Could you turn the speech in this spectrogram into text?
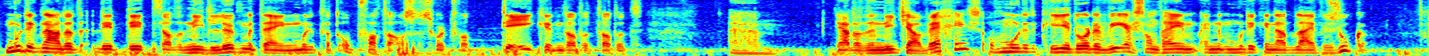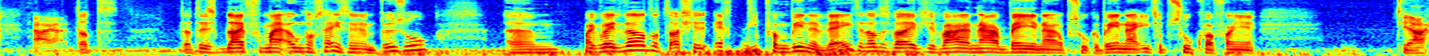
Moet ik nou dat, dit, dit, dat het niet lukt meteen, moet ik dat opvatten als een soort van teken dat het, dat het, uh, ja, dat het niet jouw weg is? Of moet ik hier door de weerstand heen en moet ik inderdaad blijven zoeken? Nou ja, dat, dat is, blijft voor mij ook nog steeds een puzzel. Ehm, maar ik weet wel dat als je echt diep van binnen weet, en dat is wel eventjes waar naar ben je naar op zoek. Ben je naar iets op zoek waarvan je ja,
